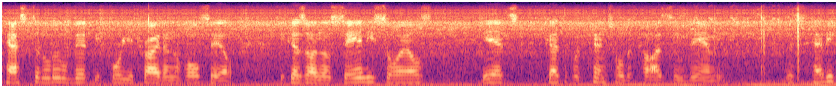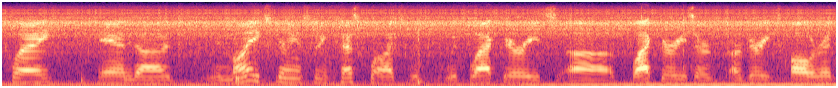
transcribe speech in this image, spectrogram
test it a little bit before you try it on the wholesale. Because on those sandy soils, it's got the potential to cause some damage. This heavy clay and uh, in my experience doing test plots with, with blackberries, uh, blackberries are, are very tolerant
